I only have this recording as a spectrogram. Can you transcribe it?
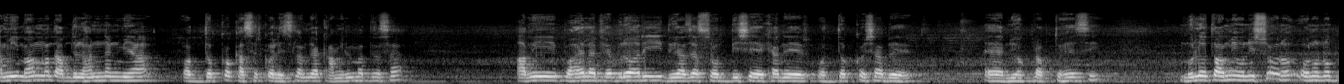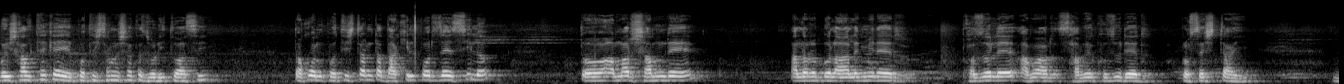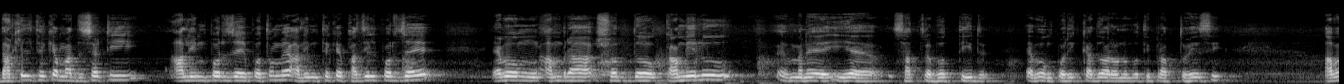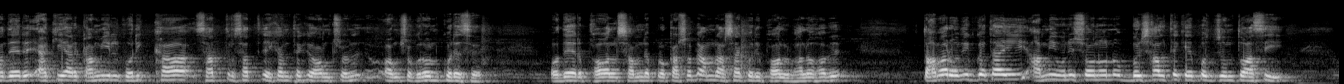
আমি মোহাম্মদ আব্দুল হান্নান মিয়া, অধ্যক্ষ কাসেরকল ইসলামিয়া কামিল মাদ্রাসা। আমি পহেলা ফেব্রুয়ারি দুই হাজার চব্বিশে এখানে অধ্যক্ষ হিসাবে নিয়োগপ্রাপ্ত হয়েছি। মূলত আমি উনিশশো উননব্বই সাল থেকে এই প্রতিষ্ঠানের সাথে জড়িত আছি। তখন প্রতিষ্ঠানটা দাখিল পর্যায়ে ছিল। তো আমার সামনে আল্লাহ রব্বুল আলমিনের ফজলে আমার সাবেক হুজুরের প্রচেষ্টায় দাখিল থেকে মাদ্রাসাটি আলিম পর্যায়ে প্রথমে, আলিম থেকে ফাজিল পর্যায়ে এবং আমরা সদ্য কামেলু মানে ইয়ে ছাত্র ভর্তির এবং পরীক্ষা দেওয়ার অনুমতি প্রাপ্ত হয়েছি। আমাদের একই আর কামিল পরীক্ষা ছাত্রছাত্রী এখান থেকে অংশ, অংশগ্রহণ করেছে। ওদের ফল সামনে প্রকাশ হবে, আমরা আশা করি ফল ভালো হবে। তো আমার অভিজ্ঞতায় আমি উনিশশো উননব্বই সাল থেকে এ পর্যন্ত আসি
